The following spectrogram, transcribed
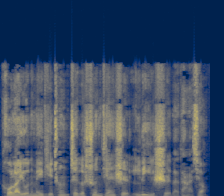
后来有的媒体称，这个瞬间是历史的大笑。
